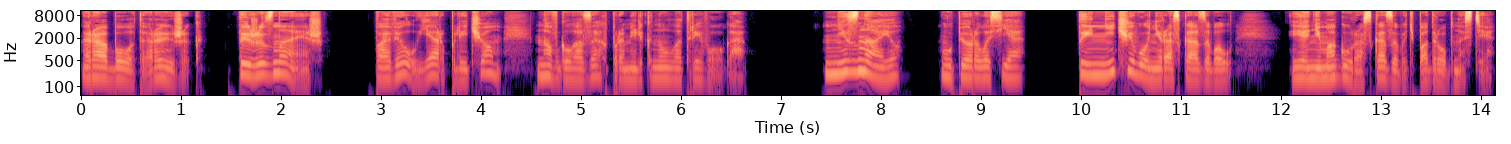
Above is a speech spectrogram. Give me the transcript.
Работа, Рыжик, ты же знаешь. Повел Яр плечом, но в глазах промелькнула тревога. «Не знаю», — уперлась я. «Ты ничего не рассказывал». «Я не могу рассказывать подробности.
